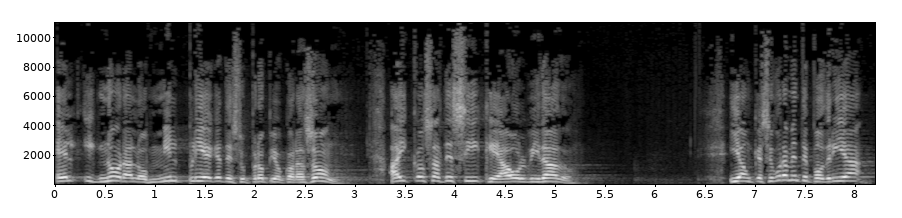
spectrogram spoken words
Él ignora los mil pliegues de su propio corazón. Hay cosas de sí que ha olvidado. Y aunque seguramente podría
